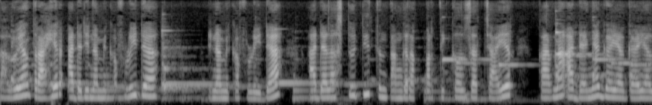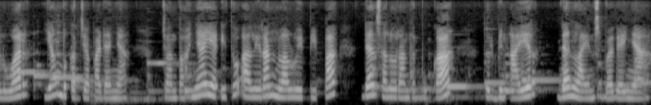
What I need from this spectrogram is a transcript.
Lalu yang terakhir ada dinamika fluida Dinamika fluida adalah studi tentang gerak partikel zat cair karena adanya gaya-gaya luar yang bekerja padanya. Contohnya yaitu aliran melalui pipa dan saluran terbuka, turbin air, dan lain sebagainya.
